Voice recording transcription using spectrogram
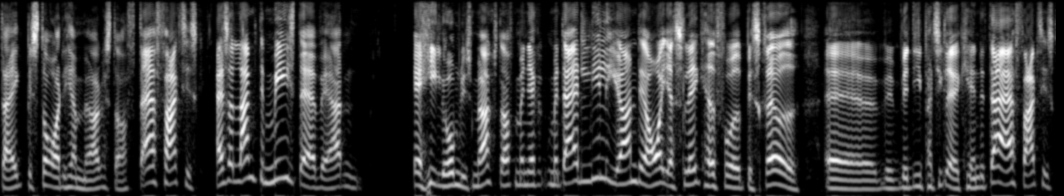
der ikke består af det her mørke stof. Der er faktisk, altså langt det meste af verden er helt åbenlyst mørk stof, men, jeg, men der er et lille hjørne derovre, jeg slet ikke havde fået beskrevet øh, ved, ved de partikler, jeg kendte. Der er faktisk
